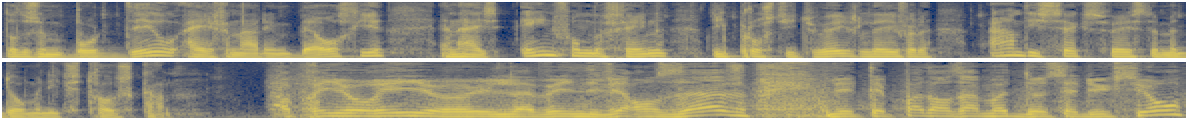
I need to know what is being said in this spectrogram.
Dat is een bordeeleigenaar in België. En hij is een van degenen die prostituees leverde aan die seksfeesten met Dominique Strauss-Kahn. A priori, euh, il avait une différence d'âge, il n'était pas dans un mode de séduction,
